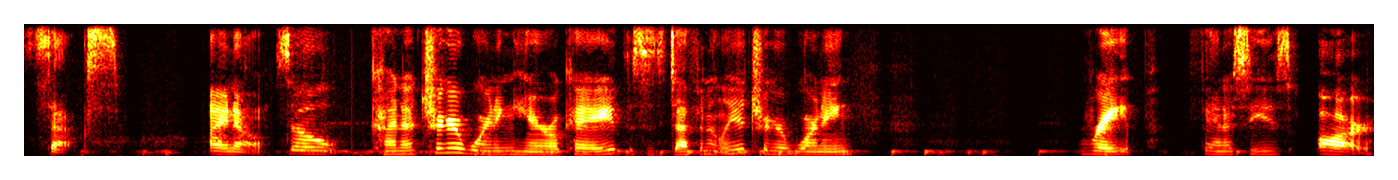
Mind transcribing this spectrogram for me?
sex. I know. So, kind of trigger warning here, okay? This is definitely a trigger warning rape fantasies are,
